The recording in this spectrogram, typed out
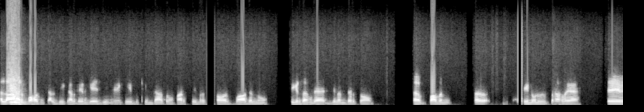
ਐਲਾਨ ਬਹੁਤ ਜਲਦੀ ਕਰ ਦੇਣਗੇ ਜਿਵੇਂ ਕਿ ਬਠਿੰਡਾ ਤੋਂ ਹਰਸਿਮਰਤ ਕੌਰ ਬਾਦਲ ਨੂੰ ਟਿਕਟ ਹੁੰਦਾ ਜਲੰਧਰ ਤੋਂ ਪਵਨ ਅ, ਨੂੰ ਦਿੱਤਾ ਹੋਇਆ ਹੈ ਤੇ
